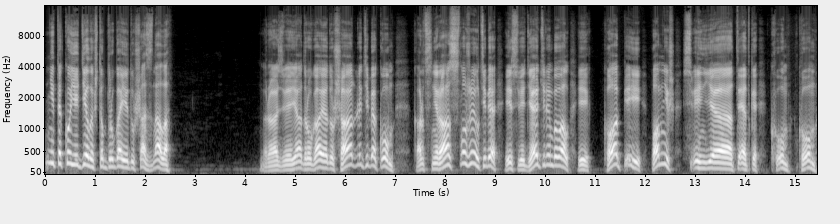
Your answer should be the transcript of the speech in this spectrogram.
Не такое дело, чтоб другая душа знала. Разве я другая душа для тебя, кум? — Кажется, не раз служил тебе, и свидетелем бывал, и копией, помнишь, свинья тетка, кум, кум,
